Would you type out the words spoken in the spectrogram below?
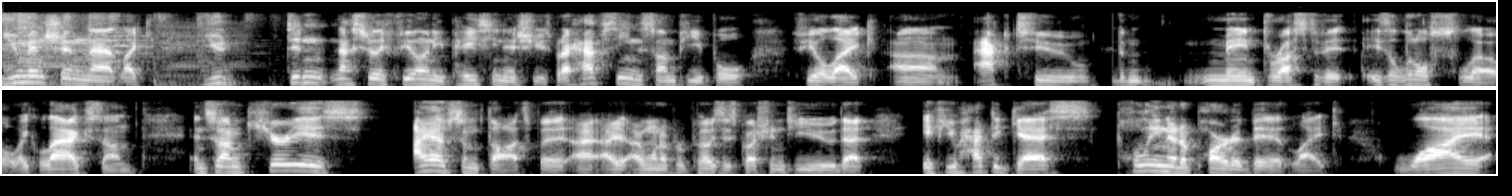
You mentioned that like you didn't necessarily feel any pacing issues, but I have seen some people feel like um, Act Two, the main thrust of it, is a little slow, like lag some. And so I'm curious. I have some thoughts, but I, I, I want to propose this question to you: that if you had to guess, pulling it apart a bit, like why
